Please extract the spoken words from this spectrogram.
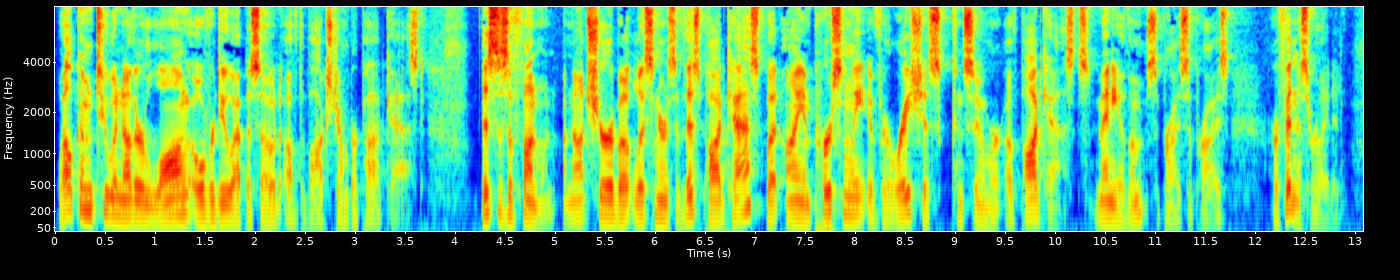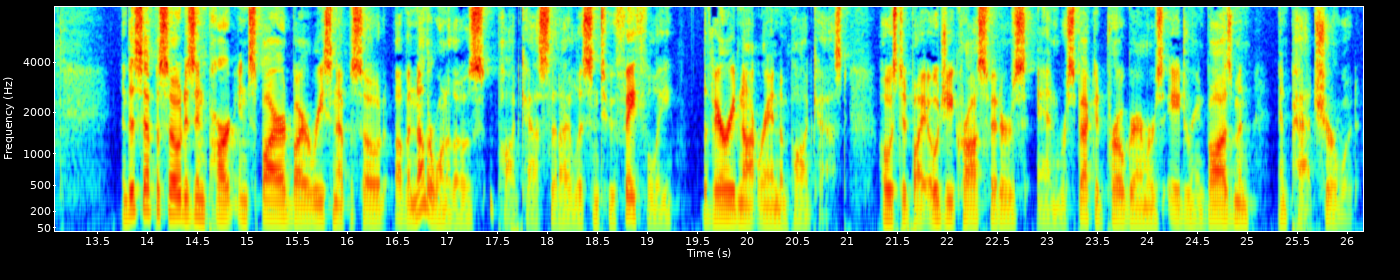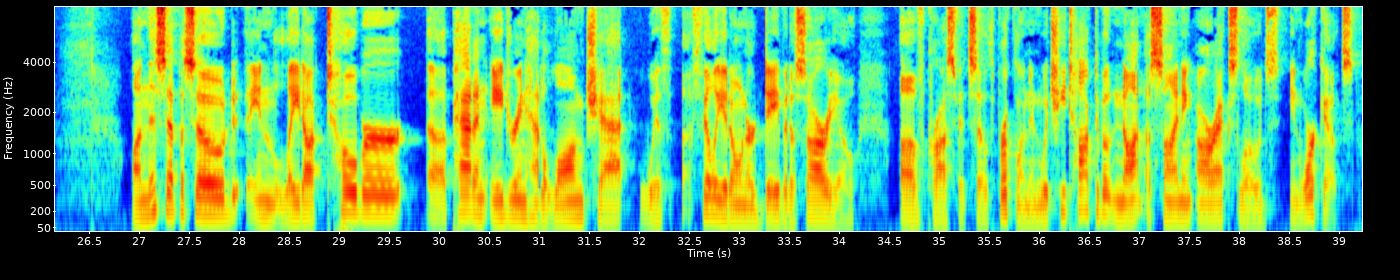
Welcome to another long overdue episode of the Box Jumper Podcast. This is a fun one. I'm not sure about listeners of this podcast, but I am personally a voracious consumer of podcasts. Many of them, surprise, surprise, are fitness related. And this episode is in part inspired by a recent episode of another one of those podcasts that I listen to faithfully, the Varied Not Random podcast, hosted by OG CrossFitters and respected programmers Adrian Bozman and Pat Sherwood. On this episode in late October, uh, Pat and Adrian had a long chat with affiliate owner David Osorio of CrossFit South Brooklyn, in which he talked about not assigning RX loads in workouts.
